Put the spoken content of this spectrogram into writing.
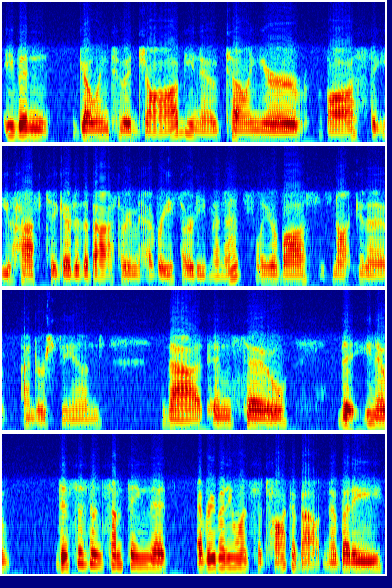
even going to a job, you know, telling your boss that you have to go to the bathroom every 30 minutes. Well, your boss is not going to understand that. And so that, you know, this isn't something that everybody wants to talk about. Nobody,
